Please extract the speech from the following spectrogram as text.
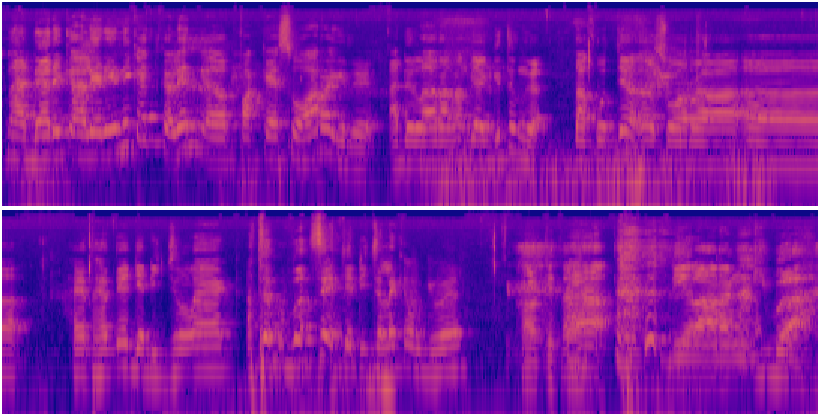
Nah, dari kalian ini kan kalian eh, pakai suara gitu ya. Ada larangan kayak gitu nggak? Takutnya eh, suara eh, head-headnya jadi jelek atau bassnya jadi jelek apa gimana? Kalau kita dilarang gibah.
